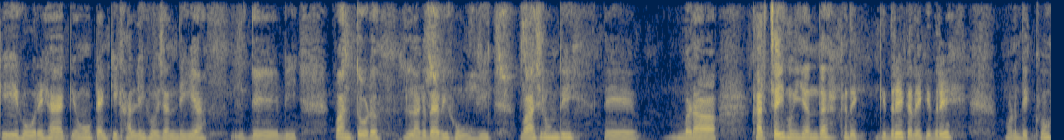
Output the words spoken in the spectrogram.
ਕੀ ਹੋ ਰਿਹਾ, ਕਿਉਂ ਟੈਂਕੀ ਖਾਲੀ ਹੋ ਜਾਂਦੀ ਆ। ਤੇ ਵੀ ਭੰਨ ਤੋੜ ਲੱਗਦਾ ਵੀ ਹੋਊਗੀ ਵਾਸ਼ਰੂਮ ਦੀ, ਤੇ ਬੜਾ ਖਰਚਾ ਹੀ ਹੋਈ ਜਾਂਦਾ, ਕਦੇ ਕਿਧਰੇ ਕਦੇ ਕਿਧਰੇ। ਹੁਣ ਦੇਖੋ,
